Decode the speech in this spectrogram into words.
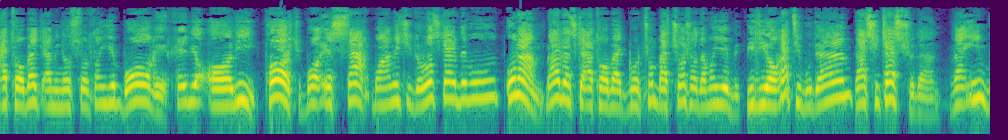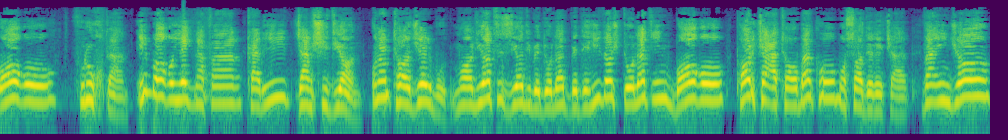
عطابک امین سلطان یه باغ خیلی عالی. پارک با استخ با همه چی درست کرده بود. اونم بعد از که عطابک مرد چون بچه‌هاش آدمای بیلیاقتی بودن شکست شدن و این باغو فروختن. این باغ یک نفر خرید جمشیدیان. اونم تاجر بود. مالیات زیادی به دولت بدهی داشت. دولت این باغ و پارک عطابک رو مصادره کرد. و اینجا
